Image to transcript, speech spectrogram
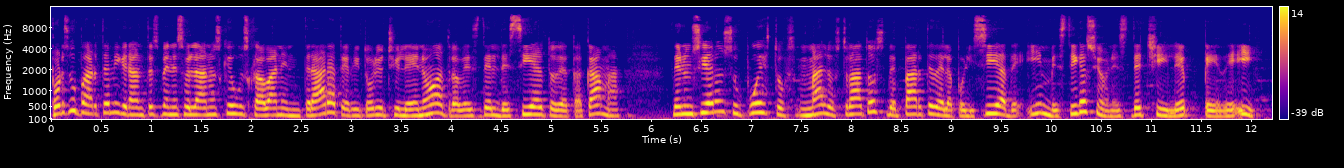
Por su parte, migrantes venezolanos que buscaban entrar a territorio chileno a través del desierto de Atacama denunciaron supuestos malos tratos de parte de la Policía de Investigaciones de Chile, PDI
